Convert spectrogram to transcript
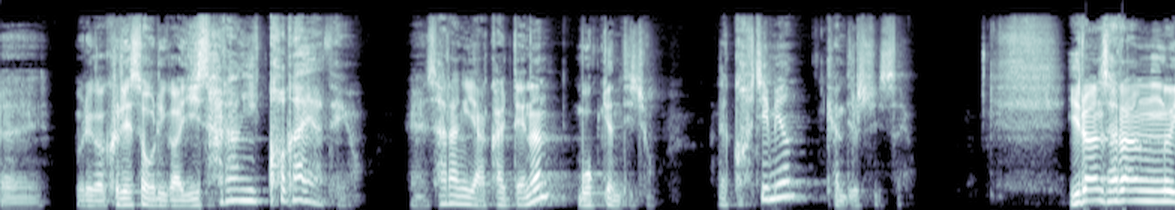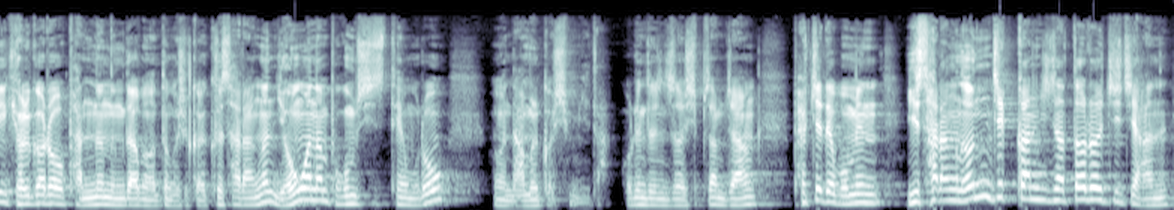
예, 우리가 그래서 우리가 이 사랑이 커가야 돼요. 예, 사랑이 약할 때는 못 견디죠. 근데 커지면 견딜 수 있어요. 이러한 사랑의 결과로 받는 응답은 어떤 것일까요? 그 사랑은 영원한 복음 시스템으로 어, 남을 것입니다. 고린도전서 13장 8절에 보면 이 사랑은 언제까지나 떨어지지 않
